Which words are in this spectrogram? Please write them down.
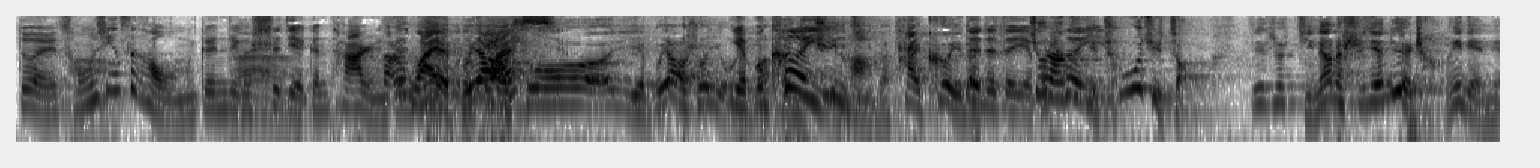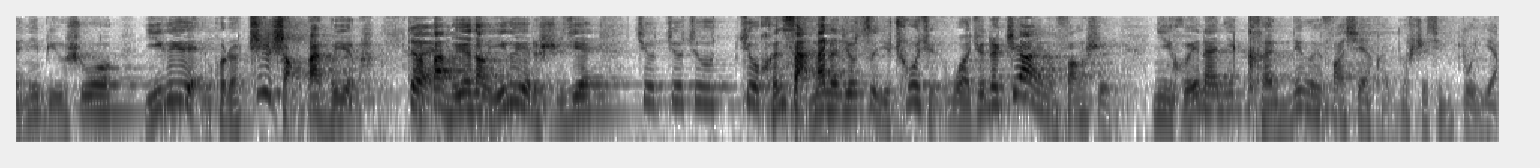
对，重新思考我们跟这个世界、跟他人、跟外部的关系。也不要说，也不要说有也不刻意具体的、太刻意的，对对对，就让自己出去走，就是尽量的时间略长一点点。你比如说一个月，或者至少半个月吧，对，半个月到一个月的时间，就就就就很散漫的就自己出去。我觉得这样一种方式，你回来你肯定会发现很多事情不一样。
